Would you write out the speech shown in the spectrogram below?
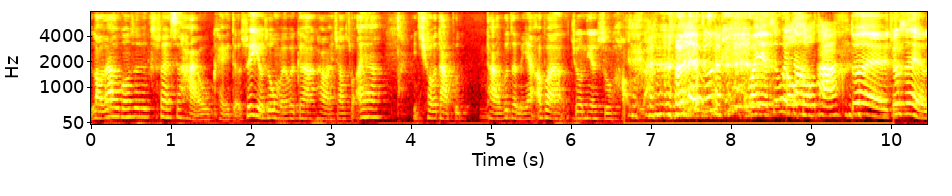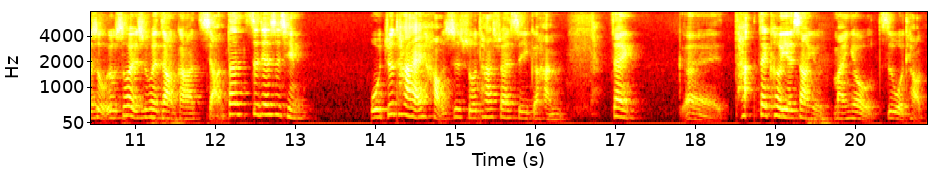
老大的功课算是还 OK 的，所以有时候我们也会跟他开玩笑说：“哎呀，你球打不打不怎么样，要、啊、不然就念书好了啦。”就是我们也是会这样，对，就是有时候有时候也是会这样跟他讲。但这件事情，我觉得他还好，是说他算是一个还在呃他在课业上有蛮有自我调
